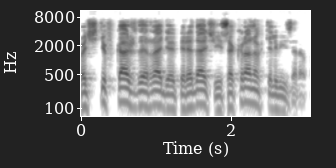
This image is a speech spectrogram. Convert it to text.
почти в каждой радиопередаче и с экранов телевизоров.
